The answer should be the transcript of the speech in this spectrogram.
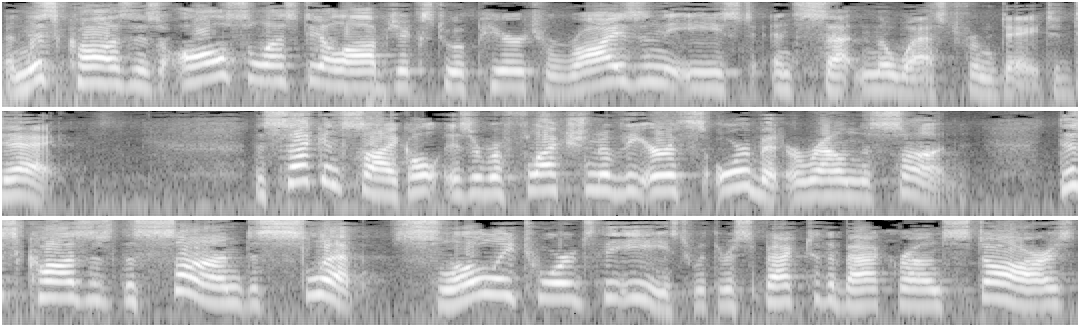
And this causes all celestial objects to appear to rise in the east and set in the west from day to day. The second cycle is a reflection of the Earth's orbit around the Sun. This causes the Sun to slip slowly towards the east with respect to the background stars,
